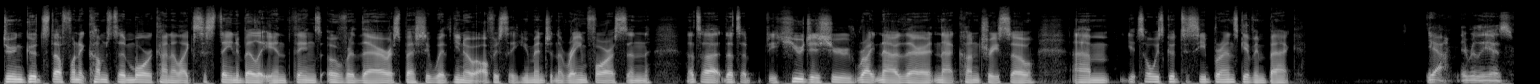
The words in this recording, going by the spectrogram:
doing good stuff when it comes to more kind of like sustainability and things over there, especially with you know, obviously you mentioned the rainforest, and that's a that's a huge issue right now there in that country. So um, it's always good to see brands giving back. Yeah, it really is.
